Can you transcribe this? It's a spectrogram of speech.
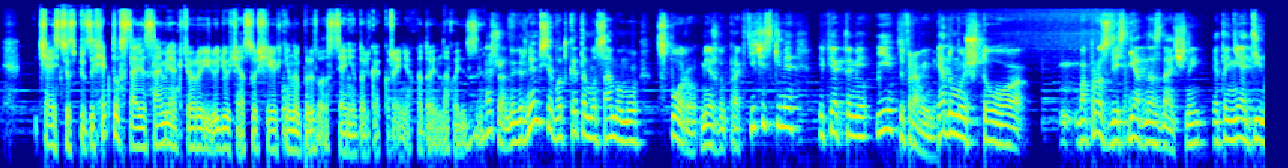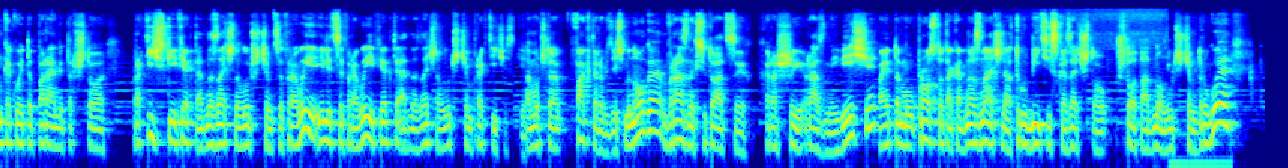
частью спецэффектов стали сами актеры и люди, участвующие в кинопроизводстве, а не только окружение, в котором находится. Хорошо, но вернемся вот к этому самому спору между практическими эффектами и цифровыми. Я думаю, что вопрос здесь неоднозначный. Это не один какой-то параметр, что практические эффекты однозначно лучше, чем цифровые, или цифровые эффекты однозначно лучше, чем практические. Потому что факторов здесь много, в разных ситуациях хороши разные вещи, поэтому просто так однозначно отрубить и сказать, что что-то одно лучше, чем другое,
